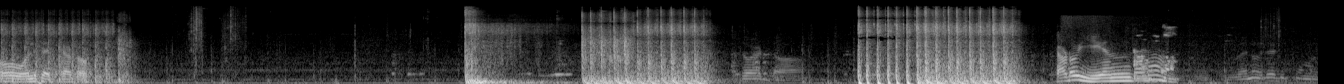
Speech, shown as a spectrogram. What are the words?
ഓ ഓൽ സെറ്റാട്ടോ അത് കേട്ടോ എടോ എന്താ? ഇവന് ഒരു അടിക്ക് നമ്മൾ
